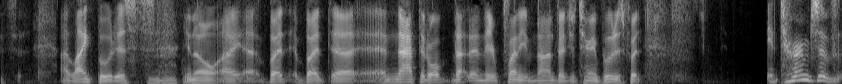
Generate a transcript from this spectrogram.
it's, I like Buddhists, you know, I uh, but but uh, and not that all not, there are plenty of non-vegetarian Buddhists, but in terms of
